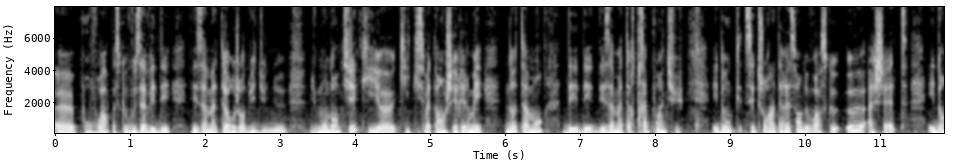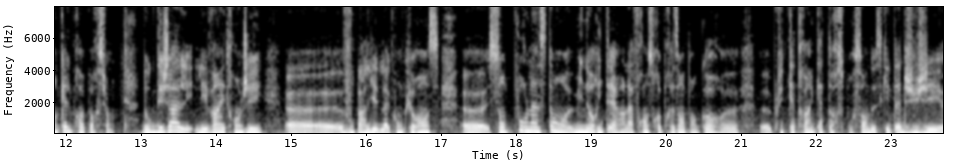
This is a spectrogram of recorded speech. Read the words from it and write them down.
euh, pour voir, parce que vous avez des, des amateurs aujourd'hui du monde entier qui, euh, qui, qui, se mettent à enchérir, mais notamment des, des, amateurs très pointus. Et donc c'est toujours intéressant de voir ce que eux achètent et dans quelle proportion. Donc déjà, les, vins étrangers... vous parliez de la concurrence, euh, sont pour l'instant euh, minoritaires. Hein. La France représente encore plus de 94% de ce qui est adjugé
